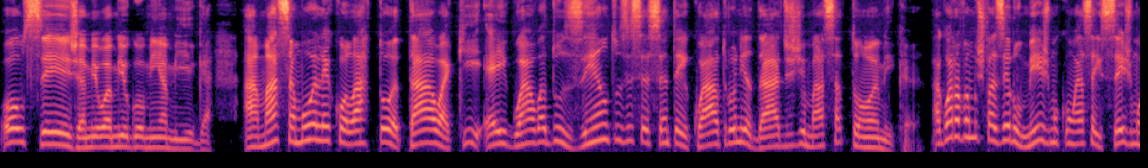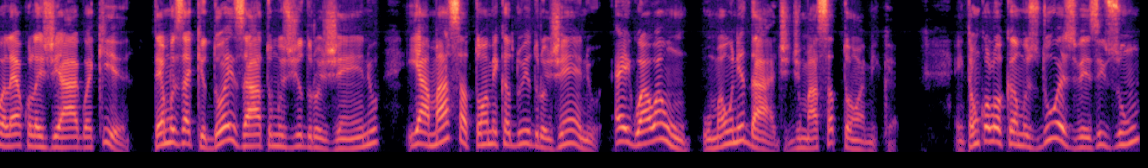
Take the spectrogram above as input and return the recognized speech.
Ou seja, meu amigo ou minha amiga, a massa molecular total aqui é igual a 264 unidades de massa atômica. Agora, vamos fazer o mesmo com essas seis moléculas de água aqui. Temos aqui dois átomos de hidrogênio e a massa atômica do hidrogênio é igual a 1, uma unidade de massa atômica. Então, colocamos 2 vezes 1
